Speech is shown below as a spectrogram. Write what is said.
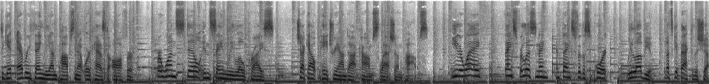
to get everything the Unpops Network has to offer for one still insanely low price, check out patreon.com slash unpops. Either way, thanks for listening and thanks for the support. We love you. Let's get back to the show.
